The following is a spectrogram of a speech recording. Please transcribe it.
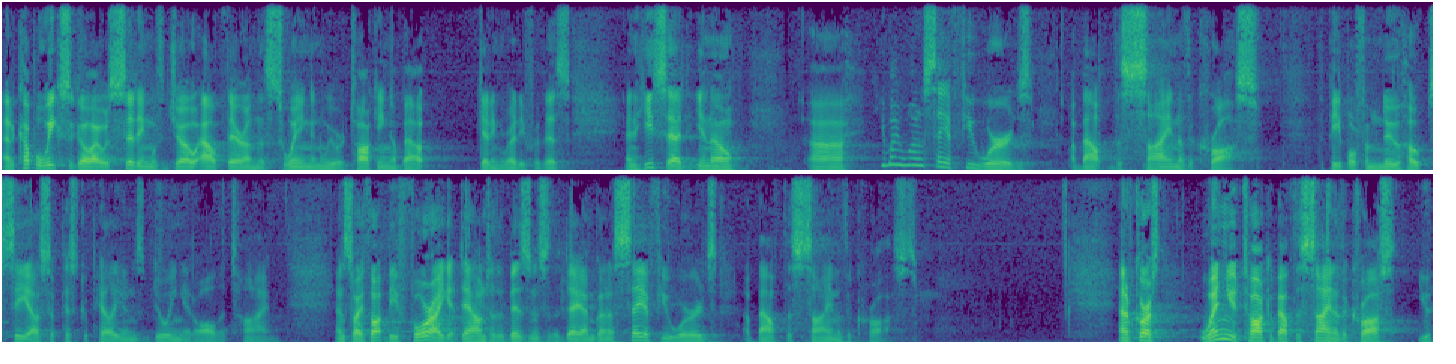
And a couple weeks ago, I was sitting with Joe out there on the swing and we were talking about getting ready for this. And he said, You know, uh, you might want to say a few words about the sign of the cross. The people from New Hope see us Episcopalians doing it all the time. And so I thought before I get down to the business of the day, I'm going to say a few words about the sign of the cross. And of course, when you talk about the sign of the cross, you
